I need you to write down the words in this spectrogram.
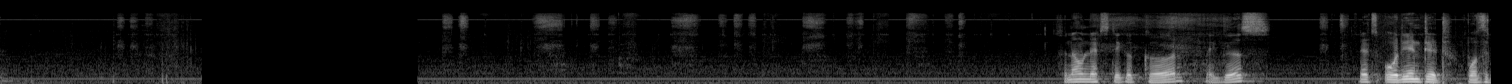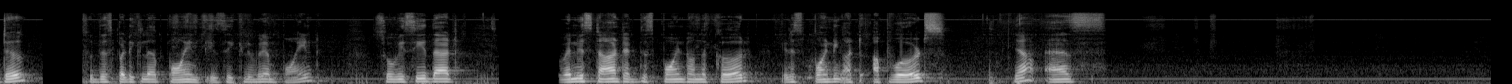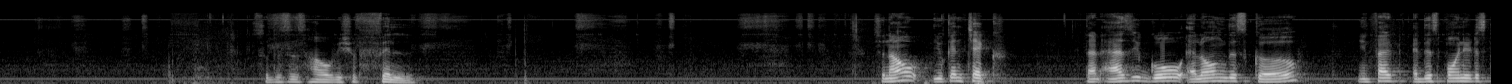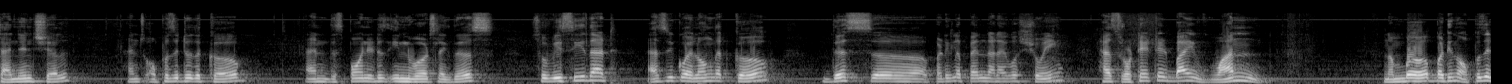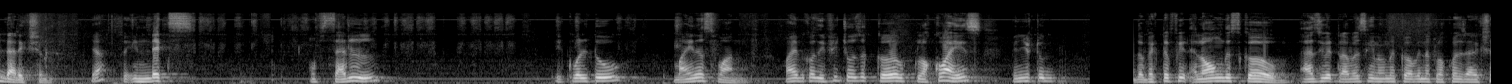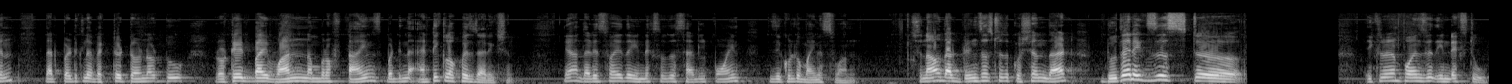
Now let us take a curve like this, let us orient it positive. So, this particular point is equilibrium point. So, we see that when we start at this point on the curve, it is pointing at upwards yeah, as So, this is how we should fill. So, now you can check that as you go along this curve in fact at this point it is tangential and opposite to the curve and this point it is inwards like this. So, we see that as we go along that curve this uh, particular pen that I was showing has rotated by one number, but in the opposite direction. Yeah. So, index of saddle equal to minus 1. Why? Because if you chose a curve clockwise, when you took the vector field along this curve as we were traversing along the curve in the clockwise direction that particular vector turned out to rotate by one number of times, but in the anti-clockwise direction. Yeah, that is why the index of the saddle point is equal to minus 1. So, now that brings us to the question that do there exist uh, equilibrium points with index 2?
